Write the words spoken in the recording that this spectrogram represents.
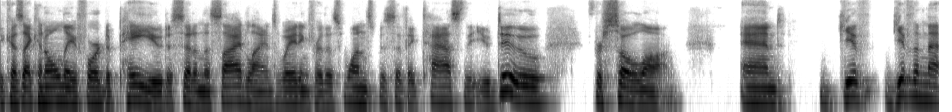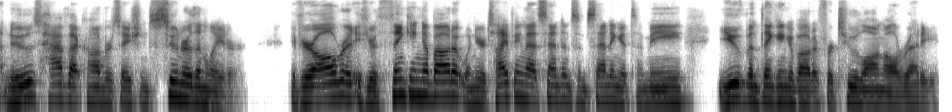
Because I can only afford to pay you to sit on the sidelines waiting for this one specific task that you do for so long. And give give them that news, have that conversation sooner than later. If you're already if you're thinking about it when you're typing that sentence and sending it to me you've been thinking about it for too long already.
